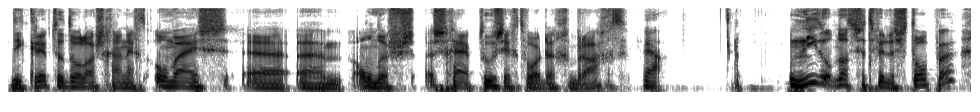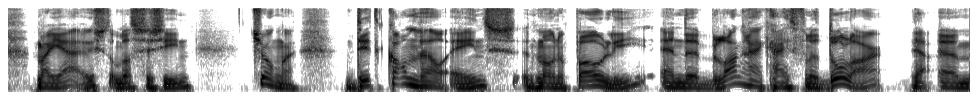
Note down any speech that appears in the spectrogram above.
die cryptodollars gaan echt onwijs eh, ehm, onder scherp toezicht worden gebracht. Ja. Niet omdat ze het willen stoppen, maar juist omdat ze zien. Tjonge, dit kan wel eens het monopolie en de belangrijkheid van de dollar Ja. ehm,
